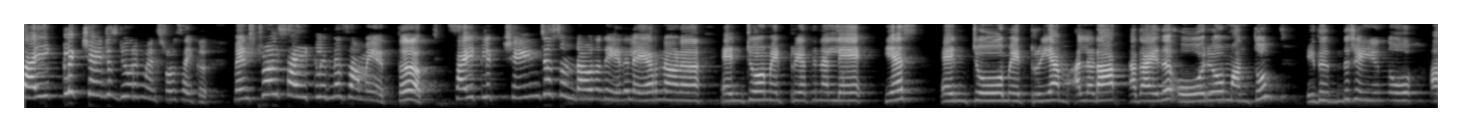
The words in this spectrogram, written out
cyclic changes during menstrual cycle menstrual സൈക്കിളിന്റെ സമയത്ത് സൈക്ലിക് ചേഞ്ചസ് ഉണ്ടാവുന്നത് ഏത് ലെയറിനാണ് എന്റോമെട്രിയത്തിനല്ലേ യെസ് എന്റോമെട്രിയം അല്ലടാ അതായത് ഓരോ മന്തും ഇത് എന്ത് ചെയ്യുന്നു? ആ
